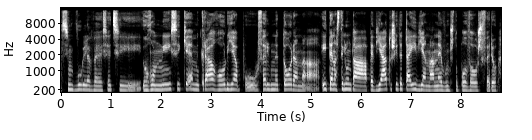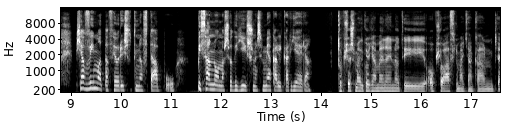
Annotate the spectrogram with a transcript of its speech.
συμβούλευες έτσι γονείς ή και μικρά αγόρια που θέλουν τώρα να είτε να στείλουν τα παιδιά τους είτε τα ίδια να ανέβουν στο ποδόσφαιρο; Ποια βήματα θεωρείς ότι είναι αυτά που πιθανό να σε οδηγήσουν σε μια καλή καριέρα. Το πιο σημαντικό για μένα είναι ότι όποιο άθλημα και αν κάνουν και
